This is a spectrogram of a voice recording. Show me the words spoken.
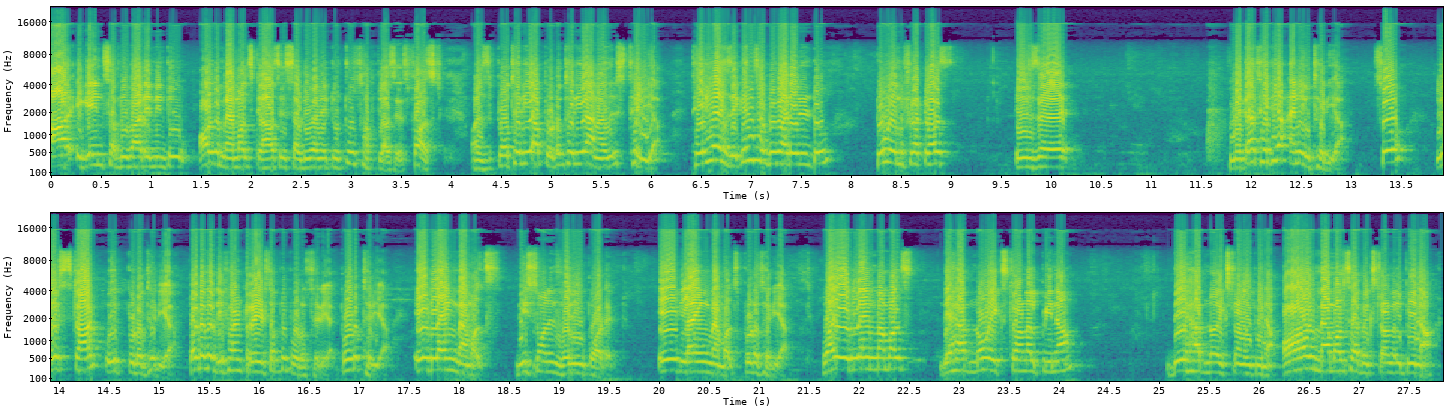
are again subdivided into all the mammals class is subdivided into two subclasses. First one is protheria prototheria another is theria. Theria is again subdivided into two infraclass is a metatheria and eutheria so let's start with prototheria what are the different traits of the prototheria prototheria egg-laying mammals. This one is very important. Egg-laying mammals, Prototheria. Why egg-laying mammals? They have no external pinna. They have no external pinna. All mammals have external pinna,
